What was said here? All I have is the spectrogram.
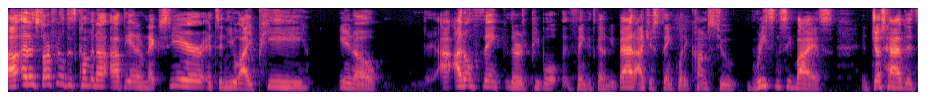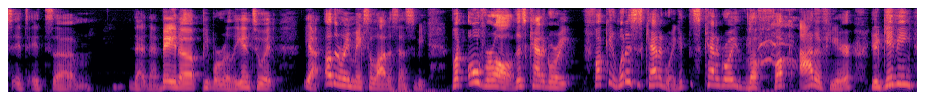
Uh, and then Starfield is coming out at the end of next year. It's a new IP. You know, I, I don't think there's people think it's going to be bad. I just think when it comes to recency bias, it just had its its its um that that beta. People are really into it. Yeah, Elden Ring makes a lot of sense to me. But overall, this category, fucking, what is this category? Get this category the fuck out of here. You're giving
